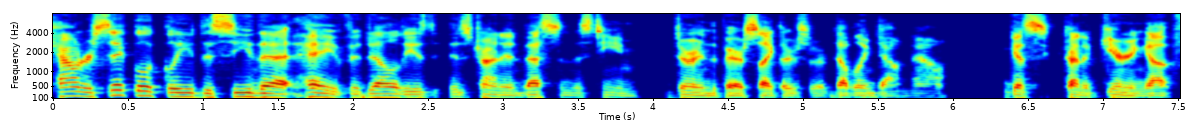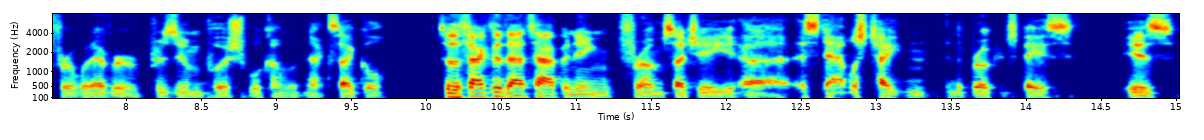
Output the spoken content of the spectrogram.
counter cyclically to see that, hey, Fidelity is, is trying to invest in this team during the bear cycle. They're sort of doubling down now. I guess kind of gearing up for whatever presumed push will come with next cycle. So the fact that that's happening from such a uh, established titan in the brokerage space is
